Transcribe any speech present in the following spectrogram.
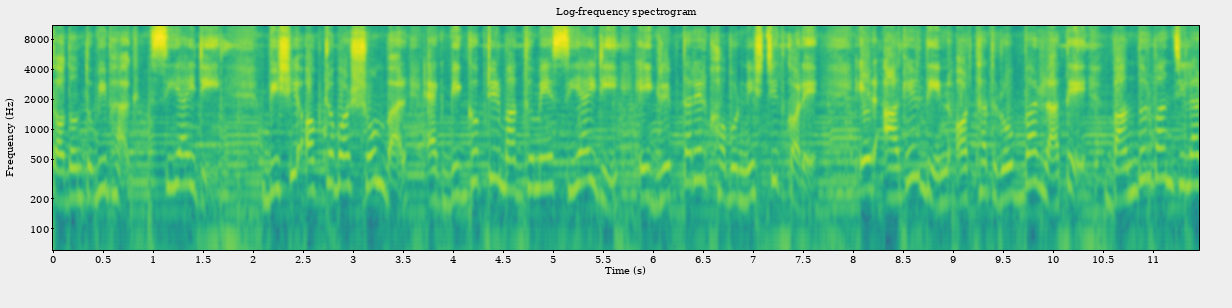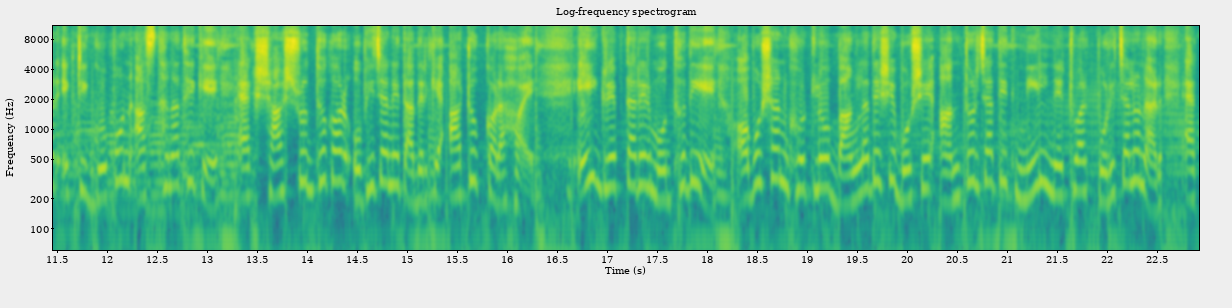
তদন্ত বিভাগ, সিআইডি। বিশে অক্টোবর সোমবার এক বিজ্ঞপ্তির মাধ্যমে সিআইডি এই গ্রেপ্তারের খবর নিশ্চিত করে। এর আগের দিন, অর্থাৎ রোববার রাতে, বান্দরবান জেলার একটি গোপন আস্থানা থেকে এক শ্বাসরুদ্ধকর অভিযানে তাদেরকে আটক করা হয়। এই গ্রেপ্তারের মধ্য দিয়ে অবসান ঘটল বাংলাদেশে বসে আন্তর্জাতিক নীল নেটওয়ার্ক পরিচালনার এক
